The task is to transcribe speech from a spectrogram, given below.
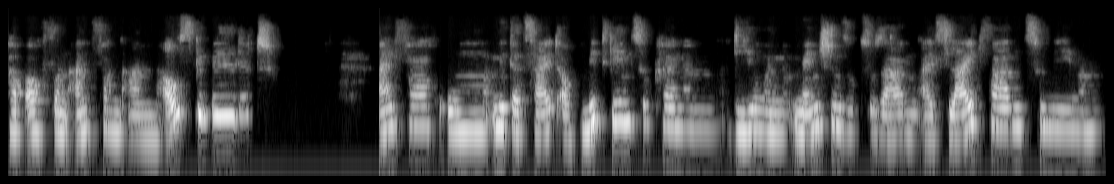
habe auch von Anfang an ausgebildet einfach um mit der Zeit auch mitgehen zu können, die jungen Menschen sozusagen als Leitfaden zu nehmen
